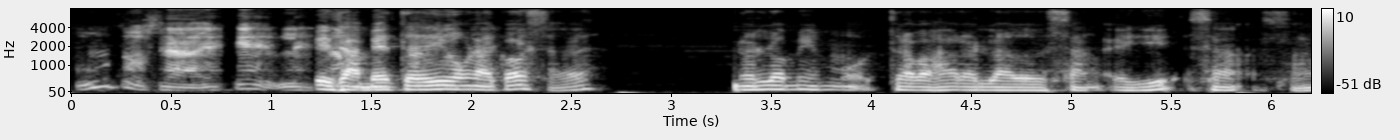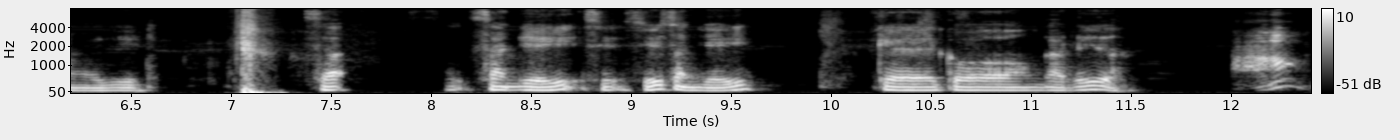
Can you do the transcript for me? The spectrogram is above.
Punto, o sea, es que... Y también te digo una cosa, ¿eh? No es lo mismo trabajar al lado de San Eji, San, San Eji, San, San sí, sí, San Eji, que con Garrido. Claro.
